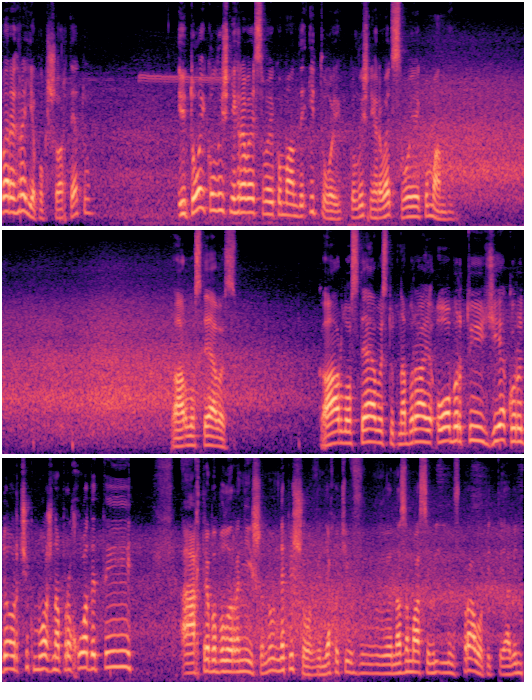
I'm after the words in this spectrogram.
переграє поки що Артету. І той колишній гравець своєї команди, і той колишній гравець своєї команди. Карлос Тевес. Карлос Тевес тут набирає оберти, є коридорчик, можна проходити. Ах, треба було раніше. Ну, не пішов він. Я хотів е, на замасі вправо піти, а він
